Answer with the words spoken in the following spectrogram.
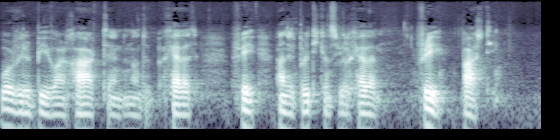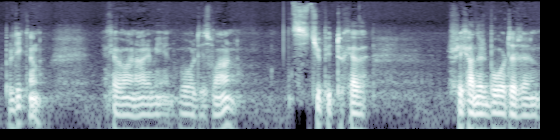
war will be one heart and not have it free hundred politicians will have a free party. Politician have one army and world is one. It's stupid to have 300 borders and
